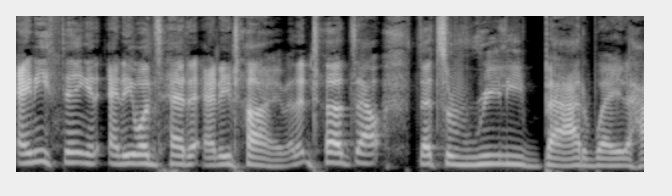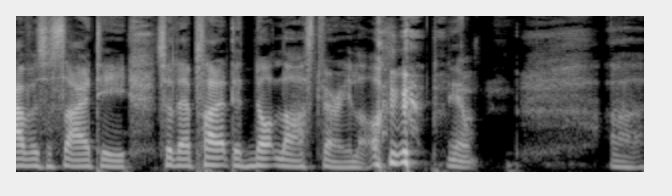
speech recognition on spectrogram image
anything in anyone's head at any time. And it turns out that's a really bad way to have a society. So their planet did not last very long Yeah. uh,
